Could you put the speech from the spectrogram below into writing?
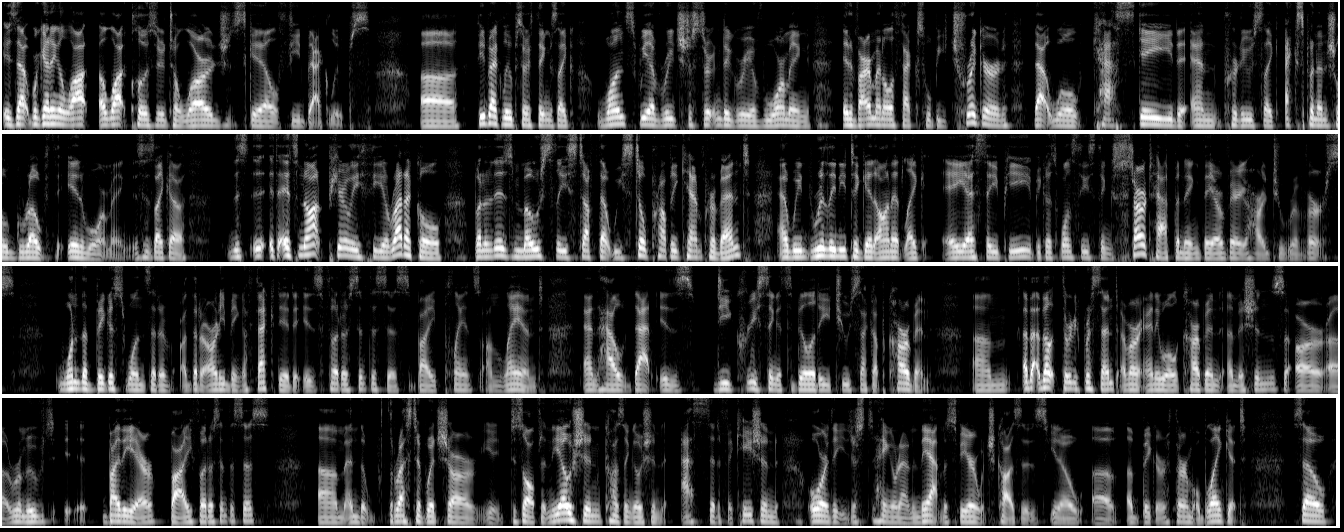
is that we're getting a lot a lot closer to large scale feedback loops uh, feedback loops are things like once we have reached a certain degree of warming, environmental effects will be triggered that will cascade and produce like exponential growth in warming. This is like a this it, it's not purely theoretical, but it is mostly stuff that we still probably can prevent, and we really need to get on it like ASAP because once these things start happening, they are very hard to reverse one of the biggest ones that have that are already being affected is photosynthesis by plants on land, and how that is decreasing its ability to suck up carbon. Um, about thirty percent of our annual carbon emissions are uh, removed by the air by photosynthesis. Um, and the, the rest of which are you know, dissolved in the ocean, causing ocean acidification, or that you just hang around in the atmosphere, which causes you know a bigger thermal blanket. So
